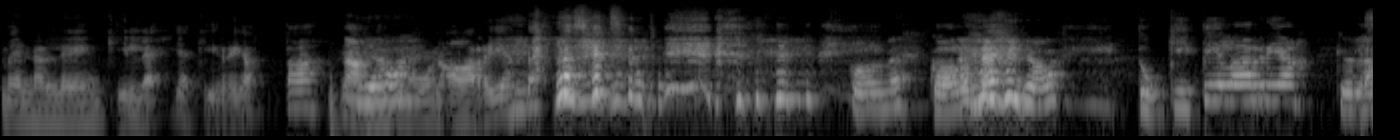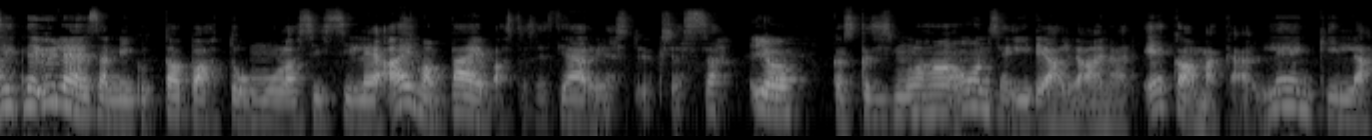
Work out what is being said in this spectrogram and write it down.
mennä lenkille ja kirjoittaa. Nämä on niin mun arjen tällaiset Kolme. kolme Joo. tukipilaria. Kyllä. Ja sitten ne yleensä niin kuin, tapahtuu mulla siis aivan päinvastaisessa järjestyksessä. Joo. Koska siis mullahan on se ideaali aina, että eka mä käyn lenkillä,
